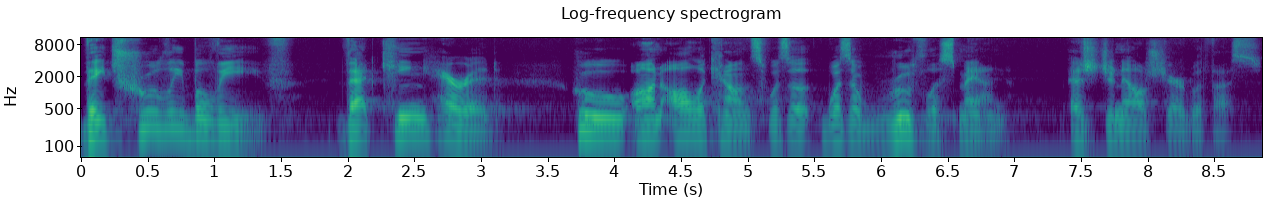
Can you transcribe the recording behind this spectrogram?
They truly believe that King Herod, who on all accounts was a, was a ruthless man, as Janelle shared with us,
